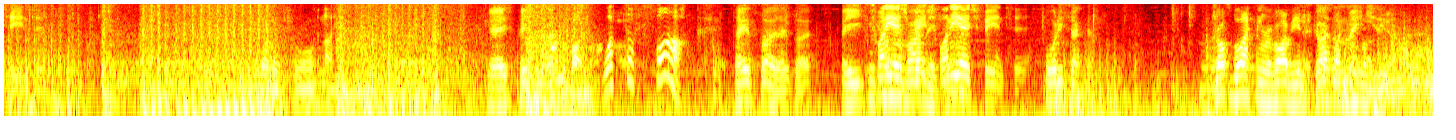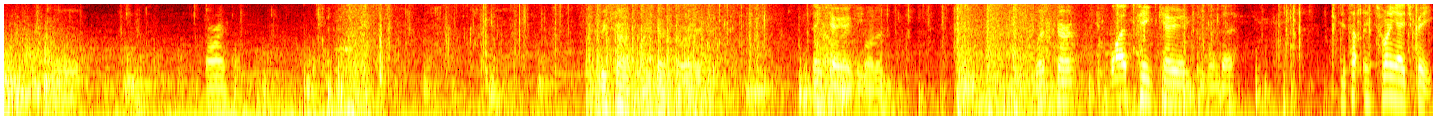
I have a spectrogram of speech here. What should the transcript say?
TNT. He's on the floor. Yeah, he's pacing On the bottom. What the fuck? Take it slow, take it slow. Oh, you can 20 come revive me HP, if 20 you want. HP into. 40 seconds. Drop black and revive unit. This guy's Drop on black and mania. revive unit. Sorry. We trying to flank us already. Think karaoke. Spotted. Where's Carrot? Wide peak karaoke window. It's, it's 20 HP.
